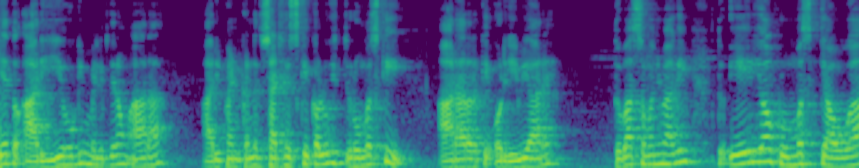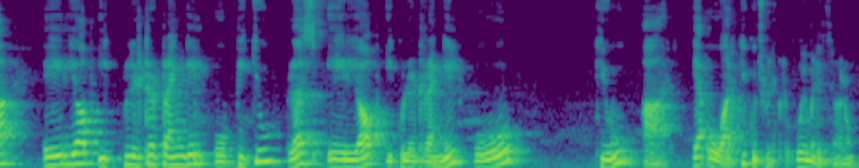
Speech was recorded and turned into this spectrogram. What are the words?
ये तो आर ये होगी, मैं लिख दे रहा हूँ आर आर आर ही फाइंड करने तो साइड किसकी इक्वल होगी? रोमस की। आर आर आर के, और ये भी आर है। तो बात समझ में आ गई? तो एरिया ऑफ़ रोमबस क्या होगा? Area of equilateral triangle O P Q plus area of equilateral triangle O Q R या ओ आर की कुछ भी लिख लो, वही मैं लिखने वाला हूँ।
